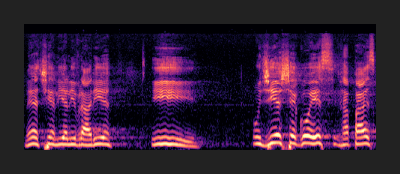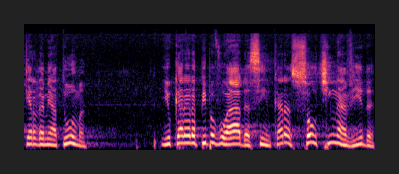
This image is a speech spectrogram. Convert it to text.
né? tinha ali a livraria. E um dia chegou esse rapaz que era da minha turma. E o cara era pipa voada, assim, o cara soltinho na vida.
